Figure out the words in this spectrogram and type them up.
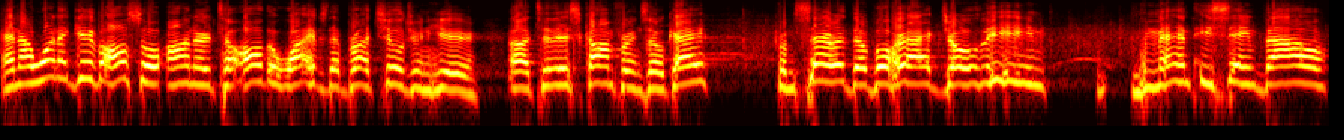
and I want to give also honor to all the wives that brought children here uh, to this conference, okay? From Sarah Dvorak, Jolene, Mandy St. Val,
